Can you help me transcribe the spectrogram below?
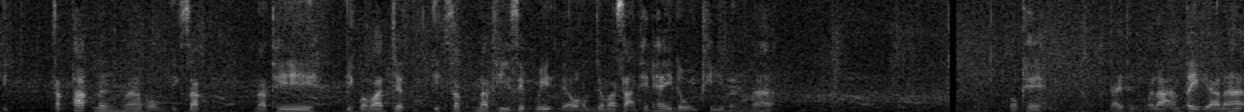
อีกสักพักหนึ่งนะครับผมอีกสักนาทีอีกประมาณเจ็ดอีกสักนาทีสิบวิเดี๋ยวผมจะมาสาธิตให้ดูอีกทีหนึ่งนะฮะโอเคใกล้ถึงเวลาอันติแล้วนะฮะ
